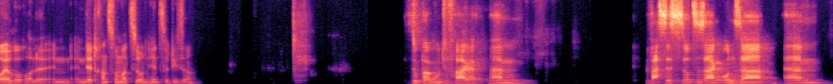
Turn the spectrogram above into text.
eure Rolle in, in der Transformation hin zu dieser? Super gute Frage. Ähm, was ist sozusagen unser ähm,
